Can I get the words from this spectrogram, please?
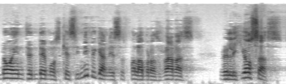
no entendemos qué significan esas palabras raras religiosas.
